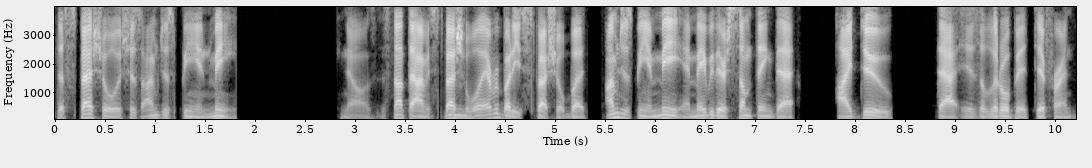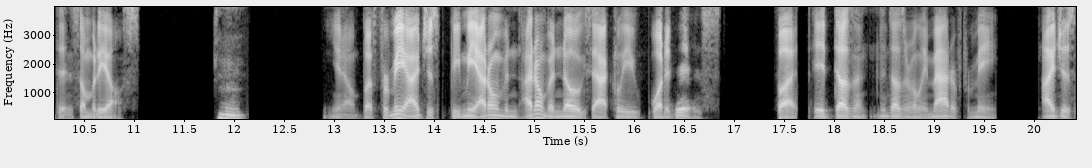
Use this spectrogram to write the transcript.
the special is just, I'm just being me. You know, it's not that I'm special. Mm. Well, everybody's special, but I'm just being me. And maybe there's something that I do that is a little bit different than somebody else. Mm you know but for me i just be me i don't even i don't even know exactly what it is but it doesn't it doesn't really matter for me i just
